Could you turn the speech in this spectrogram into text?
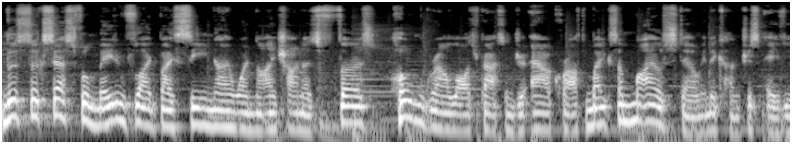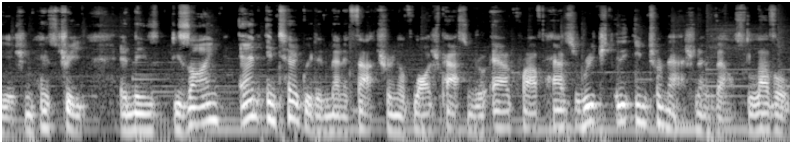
The successful maiden flight by C919, China's first homegrown large passenger aircraft, makes a milestone in the country's aviation history. It means design and integrated manufacturing of large passenger aircraft has reached the international advanced level.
